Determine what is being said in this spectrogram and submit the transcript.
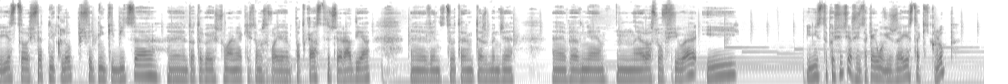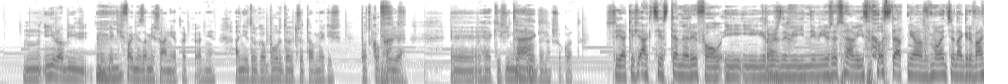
jest to świetny klub, świetni kibice. y, Do tego jeszcze mają jakieś tam swoje podcasty czy radia, y, więc tutaj też będzie y, pewnie mm, rosło w siłę i, i nic tylko się cieszyć. Tak jak mówisz, że jest taki klub mm, i robi Mhm. jakieś fajne zamieszanie, tak, a nie, a nie tylko burdel, czy tam jakieś podkopuje y, jakieś inne Tak. kluby na przykład. Czy jakieś akcje z Teneryfą i, i Tak. różnymi innymi rzeczami, co ostatnio w momencie nagrywania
